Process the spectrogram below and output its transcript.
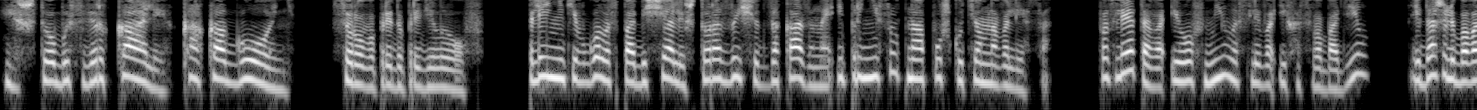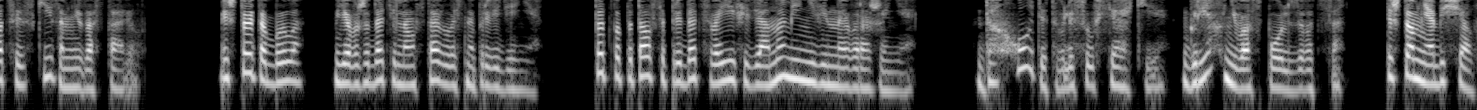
«И чтобы сверкали, как огонь!» Сурово предупредил Иов. Пленники в голос пообещали, что разыщут заказанное и принесут на опушку темного леса. После этого Иов милостливо их освободил и даже любоваться эскизом не заставил. И что это было? Я выжидательно уставилась на привидение. Тот попытался придать своей физиономии невинное выражение. «Да ходят в лесу всякие, грех не воспользоваться. Ты что мне обещал?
